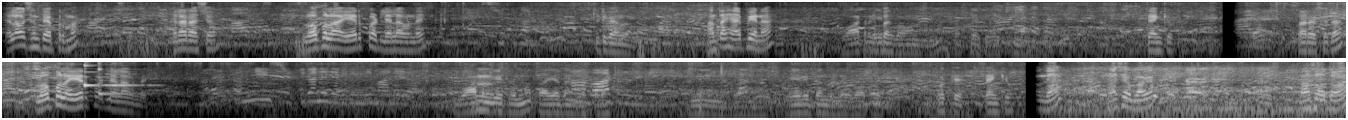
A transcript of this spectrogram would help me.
ఎలా వచ్చింది పేపర్ అమ్మా? ఎలా రాసావు లోపల ఏర్పాట్లు ఎలా ఉన్నాయి? అంతా హ్యాపీనా? వాటర్ బాగున్నాయి థ్యాంక్ యూ బాగా రాసారా లోపల ఏర్పాట్లు ఎలా ఉన్నాయి అన్నీ స్ట్రిక్ట్గానే జరిగింది మానే వాటర్ హీటర్ ఉన్నా ఉంది. ఏ ఇబ్బందులు లేవు వాటర్. ఓకే థ్యాంక్ యూ. ఉందా? రాసావు బాగా? పాస్ అవుతావా?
